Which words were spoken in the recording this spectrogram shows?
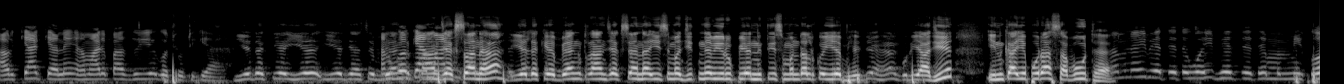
और क्या क्या नहीं हमारे पास दुइये गो छूट गया है। ये देखिए ये ये जैसे बैंक ट्रांजैक्शन है ये क्या देखिए बैंक ट्रांजैक्शन है इसमें जितने भी रुपये नीतीश मंडल को ये भेजे हैं गुड़िया जी इनका ये पूरा सबूत है। हम नहीं भेजते थे वही भेजते थे मम्मी को।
